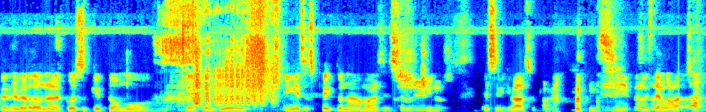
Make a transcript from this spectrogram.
Pero de verdad una de las cosas que tomo de ejemplo es, en ese aspecto nada más es a los chinos. Ese es mi vaso, Sí, pero Se está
